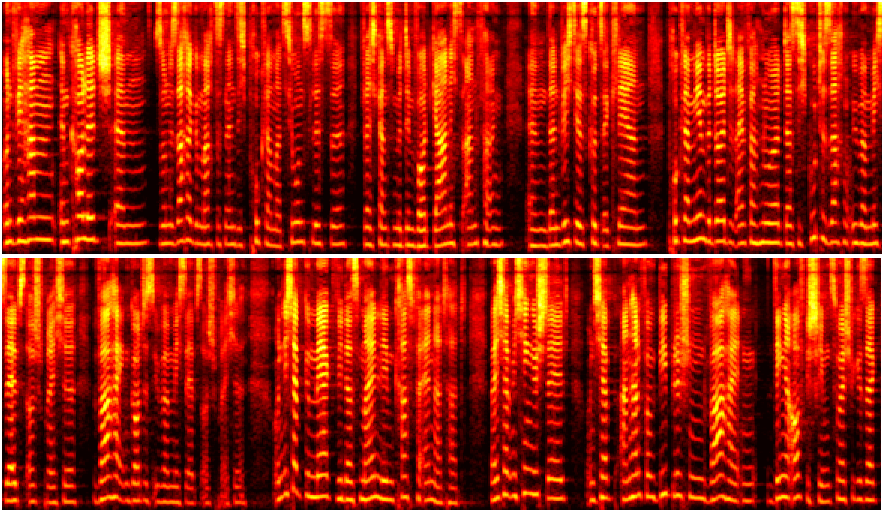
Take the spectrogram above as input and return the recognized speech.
Und wir haben im College ähm, so eine Sache gemacht, das nennt sich Proklamationsliste. Vielleicht kannst du mit dem Wort gar nichts anfangen. Ähm, dann will ich dir das kurz erklären. Proklamieren bedeutet einfach nur, dass ich gute Sachen über mich selbst ausspreche, Wahrheiten Gottes über mich selbst ausspreche. Und ich habe gemerkt, wie das mein Leben krass verändert hat. Weil ich habe mich hingestellt und ich habe anhand von biblischen Wahrheiten Dinge aufgeschrieben. Zum Beispiel gesagt,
